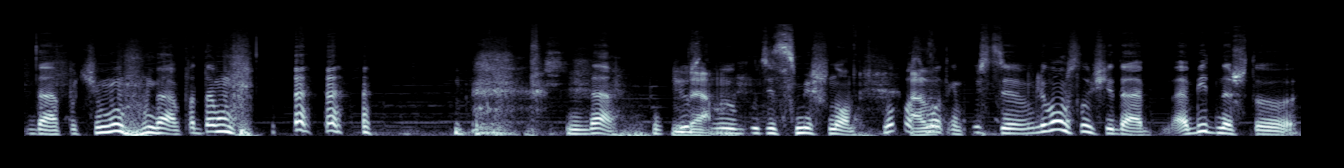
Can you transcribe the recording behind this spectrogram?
Да, почему? Да, потому да, чувствую, да. будет смешно. Ну, а посмотрим. А... Пусть э, в любом случае, да, обидно, что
